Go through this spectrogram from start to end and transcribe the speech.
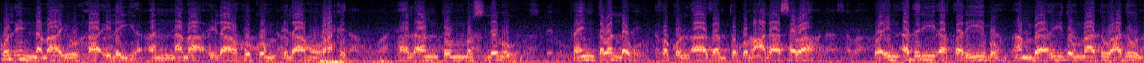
قل إنما يوحى إلي أنما إلهكم إله واحد. هل أنتم مسلمون؟ فإن تولوا فقل آذنتكم على سواء. وإن أدري أقريب أم بعيد ما توعدون.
